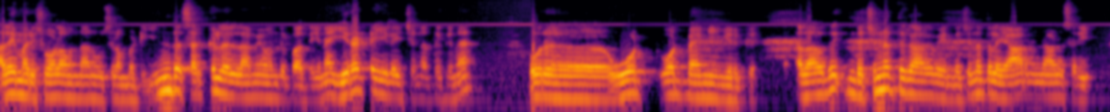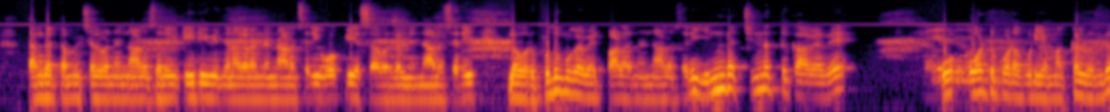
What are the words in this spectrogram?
அதே மாதிரி சோழவந்தான் உசிலம்பட்டி. இந்த சர்க்கிள் எல்லாமே வந்து பார்த்தீங்கன்னா இரட்டை இலை சின்னத்துக்குன்னு ஒரு ஓட் ஓட் பேங்கிங் இருக்கு. அதாவது இந்த சின்னத்துக்காகவே இந்த சின்னத்துல யார் நின்னாலும் சரி தங்க தமிழ்ச்செல்வன் நின்னாலும் சரி டிடிவி தினகரன் நின்னாலும் சரி ஓபிஎஸ் அவர்கள் நின்னாலும் சரி இல்லை ஒரு புதுமுக வேட்பாளர் நின்னாலும் சரி இந்த சின்னத்துக்காகவே ஓ- ஓட்டு போடக்கூடிய மக்கள் வந்து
